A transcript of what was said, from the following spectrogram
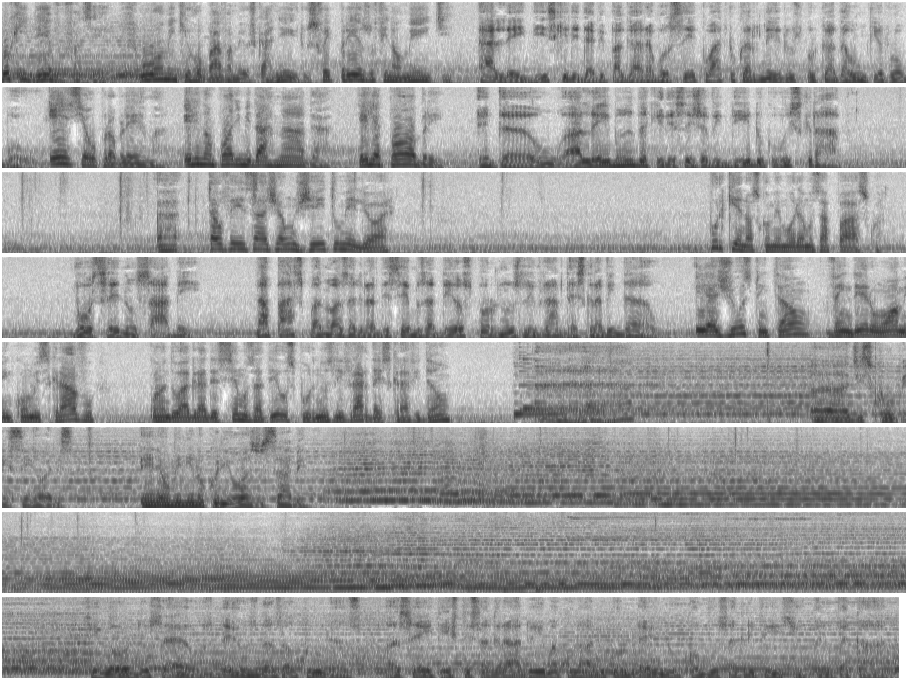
o que devo fazer? O homem que roubava meus carneiros foi preso finalmente. A lei diz que ele deve pagar a você quatro carneiros por cada um que roubou. Esse é o problema. Ele não pode me dar nada. Ele é pobre. Então, a lei manda que ele seja vendido como escravo. Ah, talvez haja um jeito melhor. Por que nós comemoramos a Páscoa? Você não sabe? Na Páscoa nós agradecemos a Deus por nos livrar da escravidão. E é justo, então, vender um homem como escravo quando agradecemos a Deus por nos livrar da escravidão? Ah, desculpem, senhores. Ele é um menino curioso, sabe? Senhor dos céus, Deus das alturas, aceite este sagrado e imaculado cordeiro como sacrifício pelo pecado.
